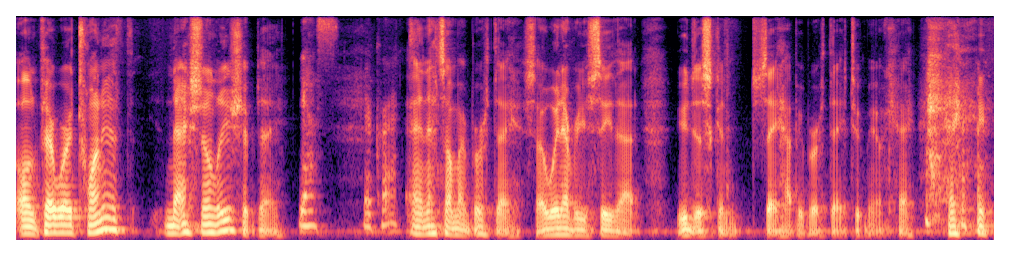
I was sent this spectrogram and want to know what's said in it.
on February 20th National Leadership Day. Yes, you're correct. And that's on my birthday. So whenever you see that, you just can say happy birthday to me, okay?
